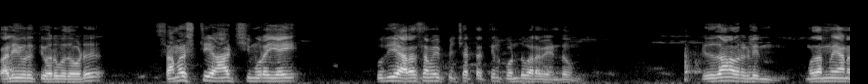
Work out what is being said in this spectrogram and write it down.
வலியுறுத்தி வருவதோடு சமஷ்டி ஆட்சி முறையை புதிய அரசமைப்பு சட்டத்தில் கொண்டு வர வேண்டும். இதுதான் அவர்களின் முதன்மையான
